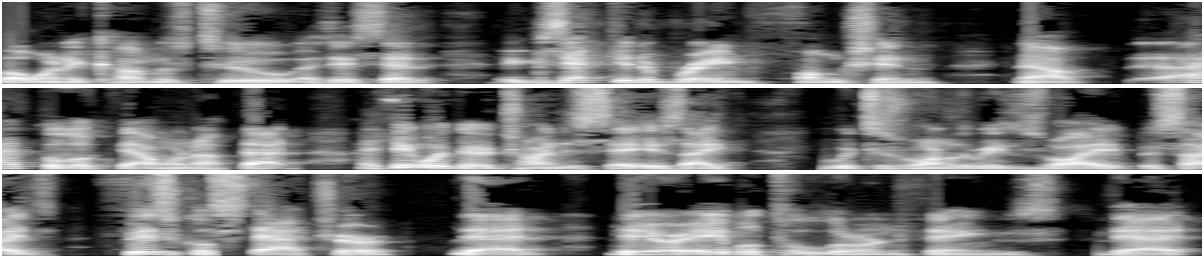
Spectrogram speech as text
but when it comes to, as I said, executive brain function, now I have to look that one up. That I think what they're trying to say is like, which is one of the reasons why, besides physical stature, that they are able to learn things that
